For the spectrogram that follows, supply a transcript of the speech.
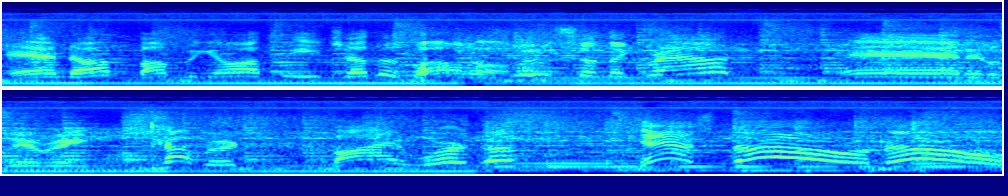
Hand up, bumping off each other. Ball is loose on the ground, and it'll be recovered by Wortham. Yes, no, no.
